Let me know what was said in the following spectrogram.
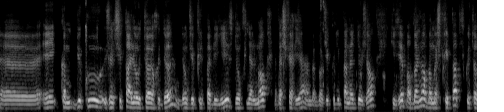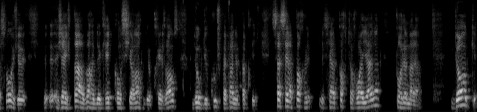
euh, et comme du coup, je ne suis pas l'auteur de, donc je culpabilise, donc finalement, eh ben, je fais rien. Ben, bon, j'ai connu pas mal de gens qui disaient bon, ben non, ben, moi je prie pas parce que de toute façon, je n'arrive pas à avoir un degré de conscience, de présence, donc du coup, je préfère ne pas prier. Ça, c'est la porte, c'est la porte royale pour le malin. Donc,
